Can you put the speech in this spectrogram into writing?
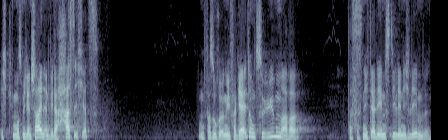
ich muss mich entscheiden, entweder hasse ich jetzt und versuche irgendwie Vergeltung zu üben, aber das ist nicht der Lebensstil, den ich leben will.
